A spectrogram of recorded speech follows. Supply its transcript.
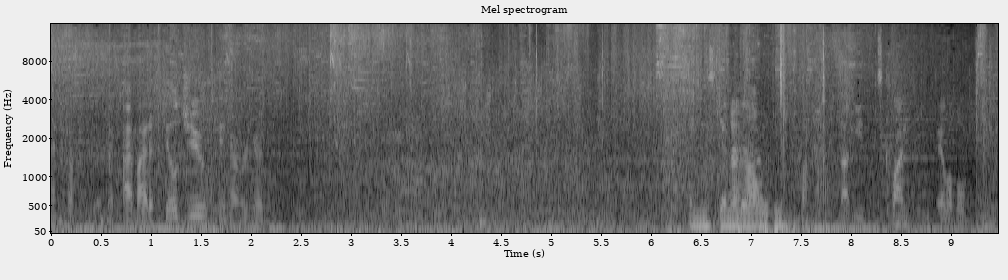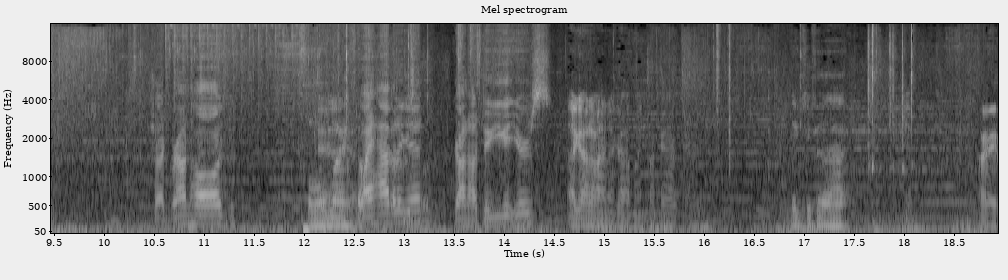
I fucking damn it. I might have killed you. Okay, now we're good. Sending scanner Ow. down. Not needs cleanse available. Try groundhog. Oh my god. Do. I have it again? Groundhog, do you get yours? I got mine. I got mine. Okay, okay. Thank you for that. Alright.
